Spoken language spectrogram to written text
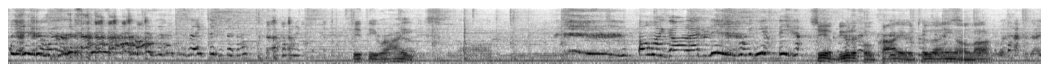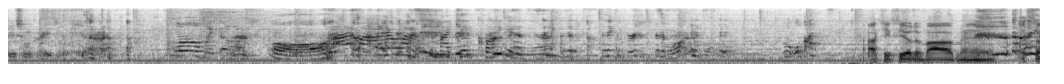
What is this? How is it expecting that? Fifty rights. Oh my god, I don't even know. I can't be. She a beautiful crier too. I ain't gonna lie. What happened? Did I do some crazy shit? Oh my god. I, I don't want want to see my kid crying. Sick, sick for sure. It's horrible. What? I can feel the vibe, man. That's so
